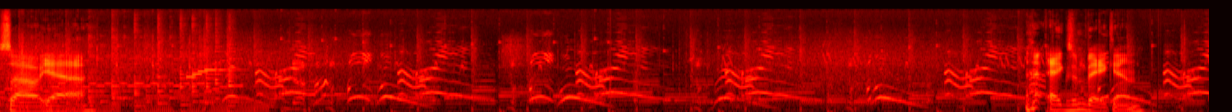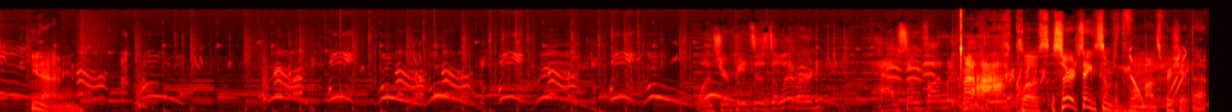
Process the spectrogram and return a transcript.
So yeah. Eggs and bacon. You know what I mean. Once your pizza's delivered, have some fun with Ah, close. Serge, thank you so much for the four months. Appreciate that.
